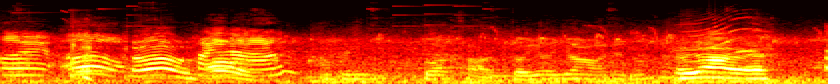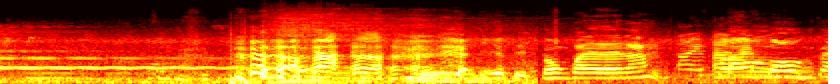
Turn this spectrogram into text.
เอ้ยเออเออ ถอยหลัง ตัวขอตัวย่อๆได้ไหม เออยอดเลย อย่าติดตรงไปเลยนะไตไตโปโปงงไต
